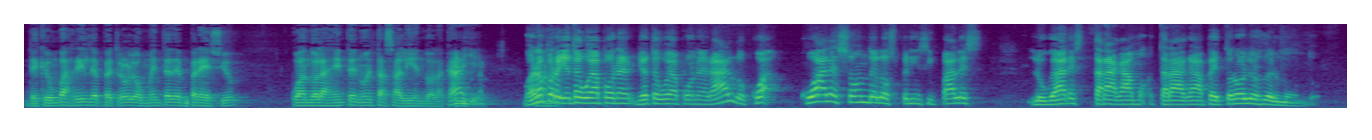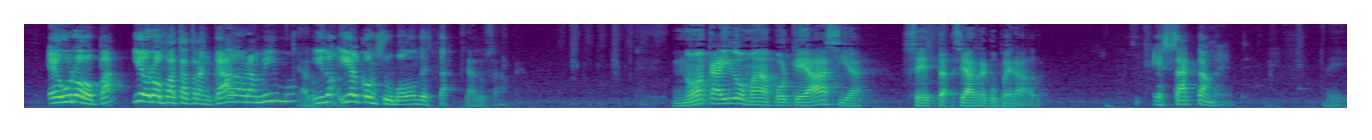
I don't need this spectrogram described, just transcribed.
de que un barril de petróleo aumente de precio cuando la gente no está saliendo a la calle. Bueno, pero yo te voy a poner, yo te voy a poner algo. ¿Cuáles son de los principales lugares traga, traga petróleos del mundo? Europa, y Europa está trancada ahora mismo. ¿Y, ¿Y, el consumo dónde está? Ya lo sabe. No ha caído más porque Asia se, está, se ha recuperado. Exactamente. Sí.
